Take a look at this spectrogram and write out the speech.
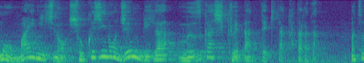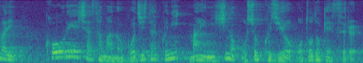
もう毎日の食事の準備が難しくなってきた方々、まあ、つまり高齢者様のご自宅に毎日のお食事をお届けする。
